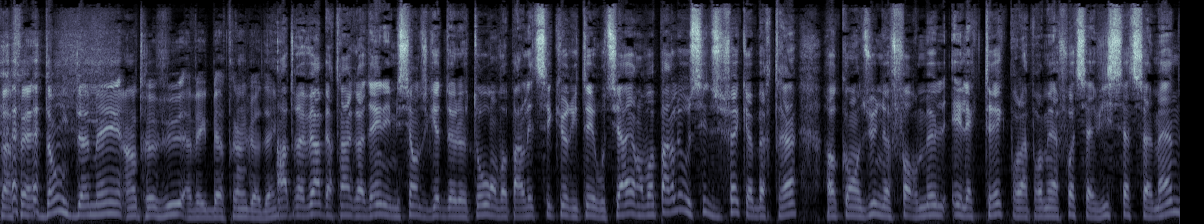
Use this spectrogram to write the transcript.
Parfait. Donc, demain, entrevue avec Bertrand Godin. Entrevue à Bertrand Godin, l'émission du Guide de l'Auto. On va parler de sécurité routière. On va parler aussi du fait que Bertrand a conduit une formule électrique pour la première fois de sa vie cette semaine.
